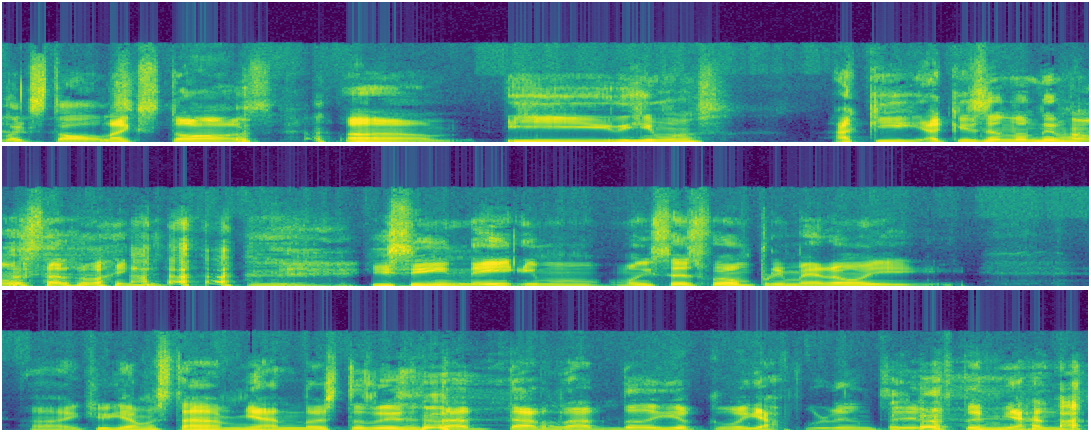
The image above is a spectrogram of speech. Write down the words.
like stalls. like stalls. Um, y dijimos, aquí, aquí es en donde vamos al baño. y sí, Nate y Moisés fueron primero y ay, que ya me estaba meando, estos güeyes están tardando y yo como ya apúrense, me estoy meando.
